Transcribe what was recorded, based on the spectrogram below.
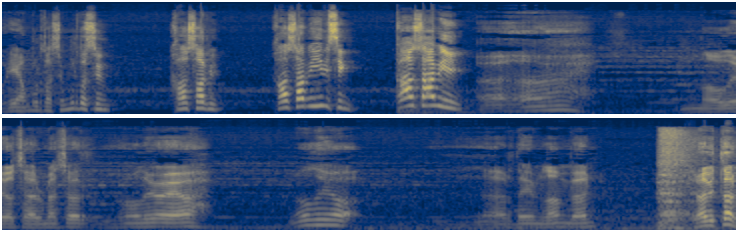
Oynayam buradasın buradasın. Kaos abi. Kaos abi iyi misin? Kaos abi. Oluyor Terminator? Ne oluyor ya? Ne oluyor? Neredeyim lan ben? Piramitler.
